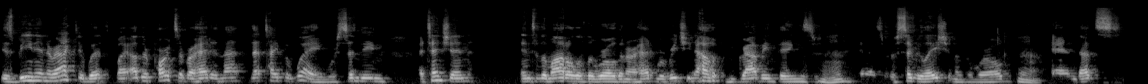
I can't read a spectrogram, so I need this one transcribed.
is being interacted with by other parts of our head in that that type of way. We're sending attention into the model of the world in our head. We're reaching out and grabbing things mm-hmm. in a sort of simulation of the world, yeah. and that's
